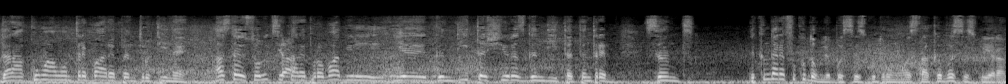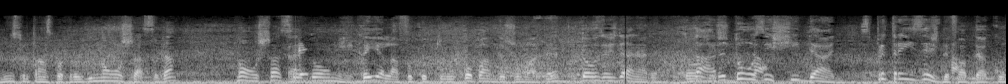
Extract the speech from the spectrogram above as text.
Dar acum am o întrebare pentru tine. Asta e o soluție Da. care probabil e gândită și răzgândită. Te întreb, sunt... De când are făcut domnule Băsescu drumul ăsta? Că Băsescu era ministrul transportului din 96, da? 96-2000, că el a făcut cu o bandă jumate. 20 de ani are. Da, are 20 și de ani. Spre 30 de fapt de acum.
